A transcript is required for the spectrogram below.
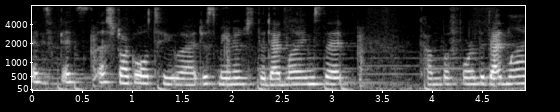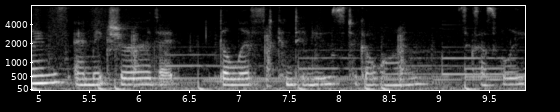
it's it's a struggle to uh, just manage the deadlines that come before the deadlines and make sure that the list continues to go on successfully.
